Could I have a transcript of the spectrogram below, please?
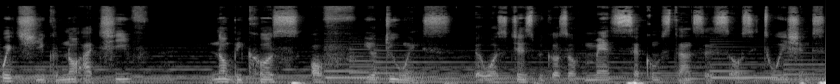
which you could not achieve not because of your doings it was just because of mere circumstances or situations.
